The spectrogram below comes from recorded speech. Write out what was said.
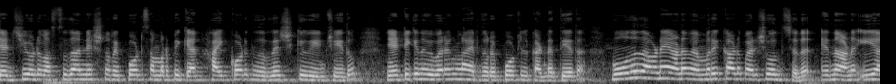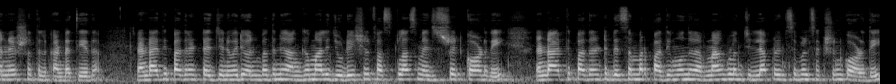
ജഡ്ജിയോട് വസ്തുതാന്വേഷണ റിപ്പോർട്ട് സമർപ്പിക്കാൻ ഹൈക്കോടതി നിർദ്ദേശിക്കുകയും ചെയ്തു. ഞെട്ടിക്കുന്ന വിവരങ്ങളായിരുന്നു റിപ്പോർട്ടിൽ കണ്ടെത്തിയത്. മൂന്ന് തവണയാണ് മെമ്മറി കാർഡ് പരിശോധിച്ചത് എന്നാണ് ഈ അന്വേഷണത്തിൽ കണ്ടെത്തിയത്. രണ്ടായിരത്തി പതിനെട്ട് ജനുവരി ഒൻപതിന് Angamaly judicial first class magistrate കോടതി രണ്ടായിരത്തി പതിനെട്ട് ഡിസംബർ പതിമൂന്നിന് എറണാകുളം ജില്ലാ പ്രിൻസിപ്പൽ സെക്ഷൻ കോടതി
